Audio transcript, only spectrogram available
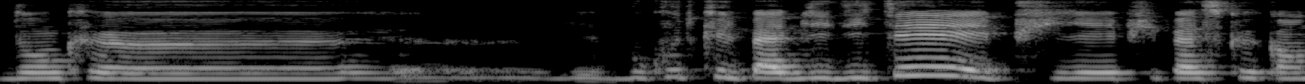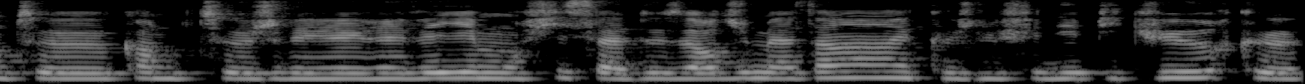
donc, euh, beaucoup de culpabilité. Et puis, puis parce que quand, euh, quand je vais réveiller mon fils à 2 heures du matin, que je lui fais des piqûres, que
